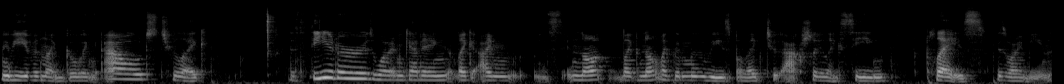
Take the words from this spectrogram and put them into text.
maybe even like going out to like the theaters what i'm getting like i'm not like not like the movies but like to actually like seeing plays is what i mean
